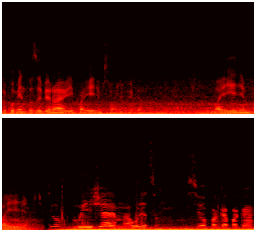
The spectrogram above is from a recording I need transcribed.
документы забираю и поедем с вами, ребят. Поедем, поедем. Все, выезжаем на улицу. Все, пока-пока.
